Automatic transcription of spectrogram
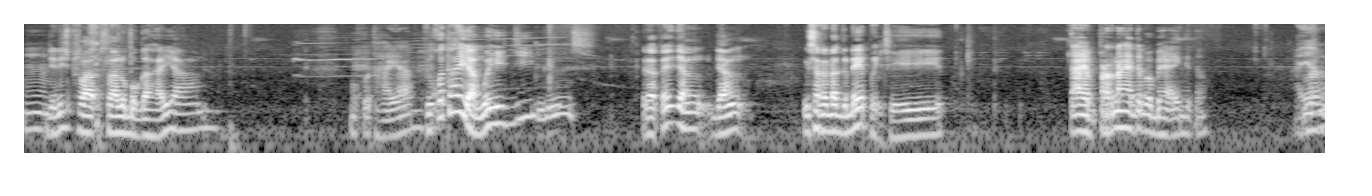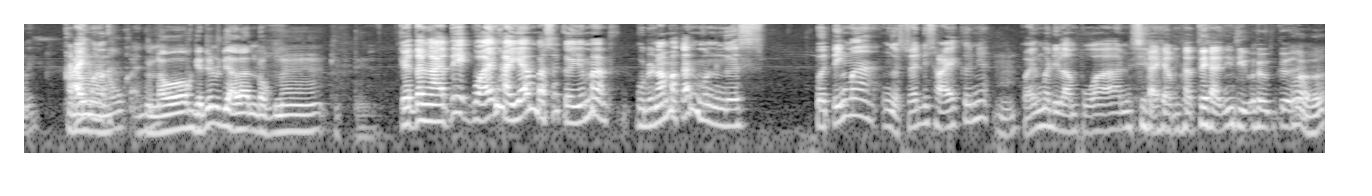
Hmm. Jadi sel- selalu boga hayam. Mukut hayam. Nyukot hayam we hiji geus. Eta teh jang jang geus rada gede pencit. Kayak pernah itu babeh aing gitu. Hayam. Karena manuk anjing. Ngendog, jadi lu di alat ndogna gitu. Kita ngati ku aing hayam basa ke ieu mah kudu nama kan mun geus peuting mah geus we disaraekeun nya. Ku aing mah di lampuan si hayam teh anjing diurungkeun. Heeh.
